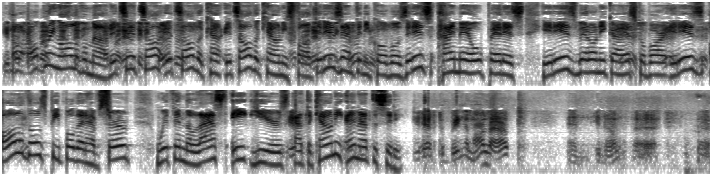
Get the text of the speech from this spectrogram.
You know, I'll, I'll bring all of them out. It's it's all it's all the it's all the county's fault. It is Anthony Cobos. It is Jaime O. Perez. It is Veronica Escobar. It is all of those people that have served within the last eight years at the county and at the city. You have to bring them all out, and you know, uh, uh,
